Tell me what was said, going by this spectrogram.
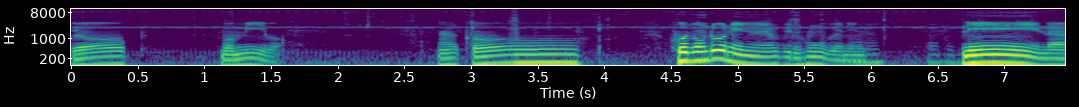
จบบ่มีบ่นะก็คุณลองดูนี่นะมันเป็นหูแบบนี้อืนะมแต่ก็นี่น่ะ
